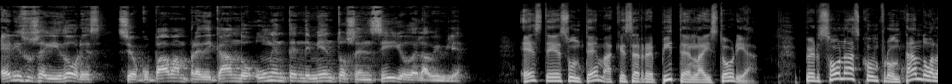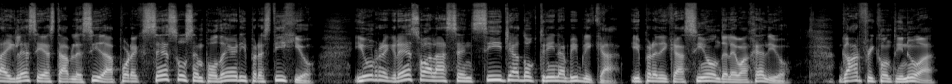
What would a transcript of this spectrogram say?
Él y sus seguidores se ocupaban predicando un entendimiento sencillo de la Biblia. Este es un tema que se repite en la historia personas confrontando a la iglesia establecida por excesos en poder y prestigio, y un regreso a la sencilla doctrina bíblica y predicación del Evangelio. Godfrey continúa,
